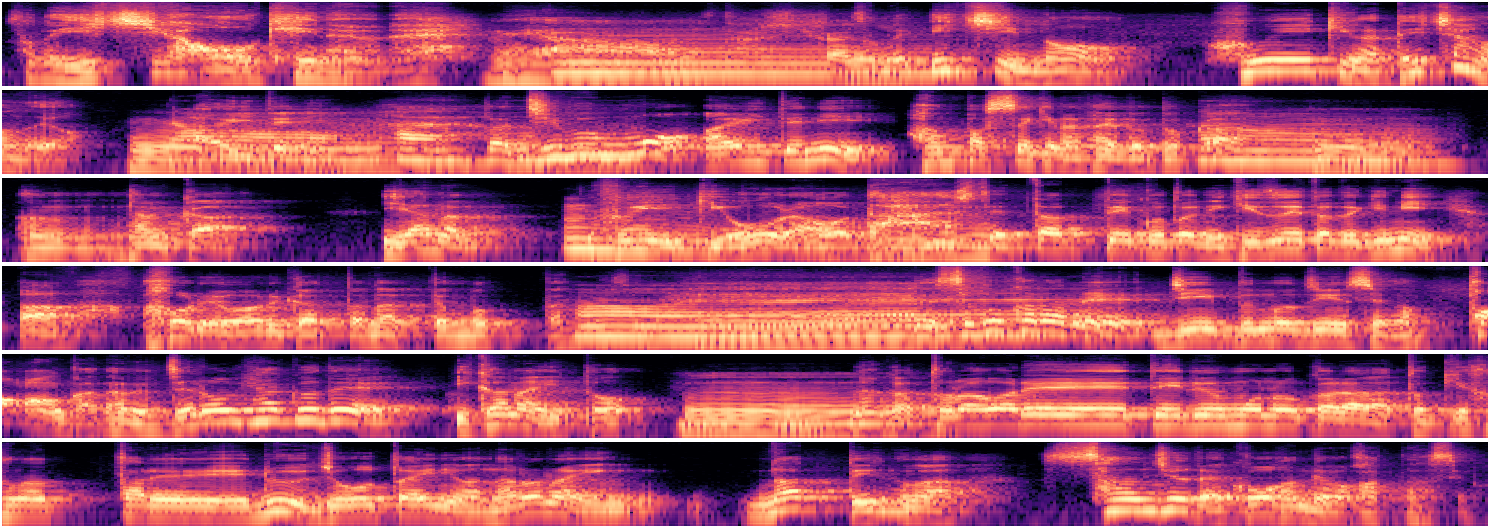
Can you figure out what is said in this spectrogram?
その1が大きいのよね。いやー確かそのに1の雰囲気が出ちゃうのよ。うん相手に。うんだから自分も相手に反発的な態度とうか、んうん、なんか嫌な雰囲気、オーラを出してたっていうことに気づいた時に、あ、俺悪かったなって思ったんですよ。へーでそこからね自分の人生がポーンかだって0100でいかないとうんなんか囚われているものから解き放たれる状態にはならないなっていうのが30代後半で分かったんですよ。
